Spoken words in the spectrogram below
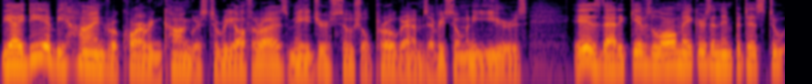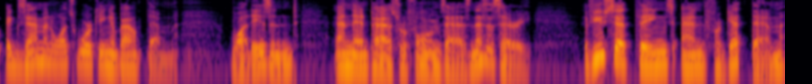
The idea behind requiring Congress to reauthorize major social programs every so many years is that it gives lawmakers an impetus to examine what's working about them, what isn't, and then pass reforms as necessary. If you set things and forget them,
